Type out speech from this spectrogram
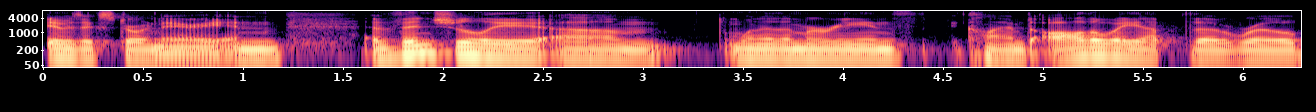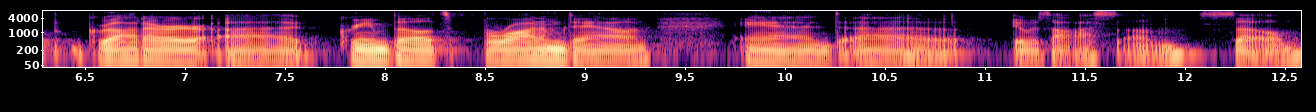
it was extraordinary, and eventually. Um, one of the Marines climbed all the way up the rope, got our uh, green belts, brought them down, and uh, it was awesome. So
